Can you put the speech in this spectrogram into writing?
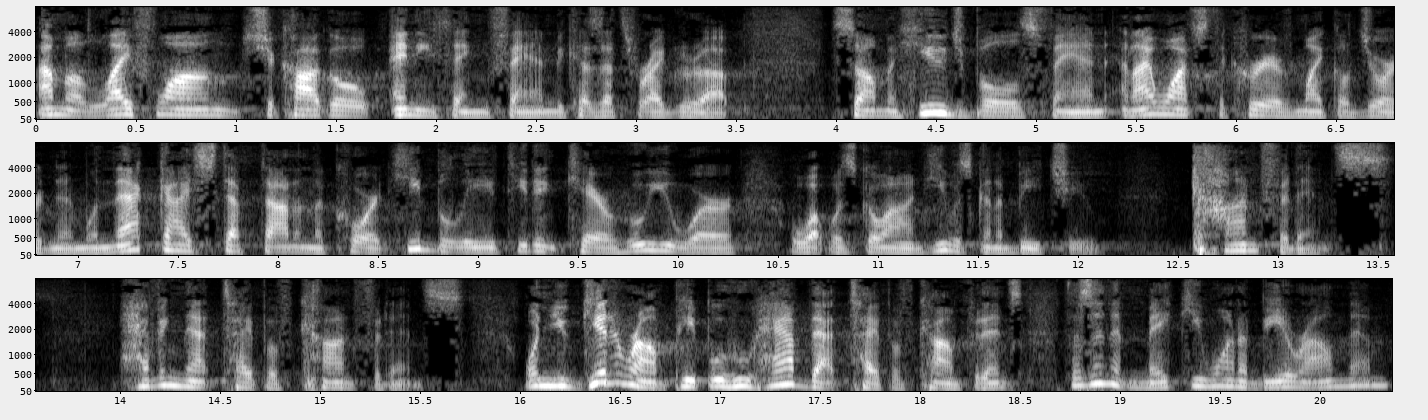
I'm a lifelong Chicago anything fan because that's where I grew up. So I'm a huge Bulls fan, and I watched the career of Michael Jordan. And when that guy stepped out on the court, he believed he didn't care who you were or what was going on, he was going to beat you. Confidence. Having that type of confidence. When you get around people who have that type of confidence, doesn't it make you want to be around them?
